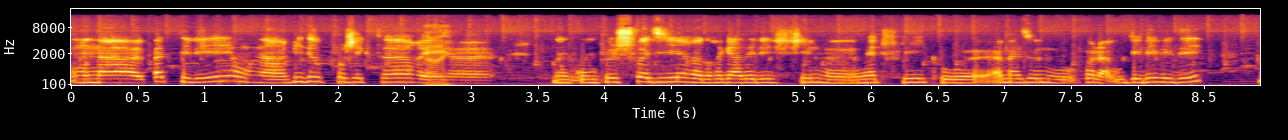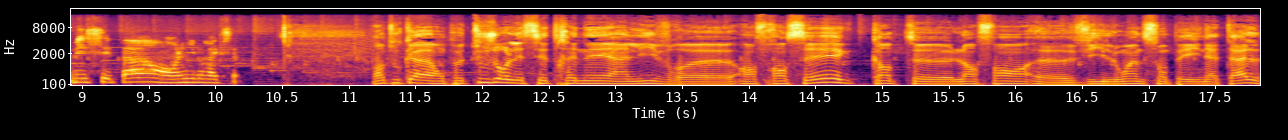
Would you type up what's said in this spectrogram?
on n'a pas de télé, on a un vidéoprojecteur et ah donc on peut choisir de regarder des films Netflix ou Amazon ou voilà ou des DVD, mais c'est pas en libre accès. En tout cas, on peut toujours laisser traîner un livre en français quand l'enfant vit loin de son pays natal.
